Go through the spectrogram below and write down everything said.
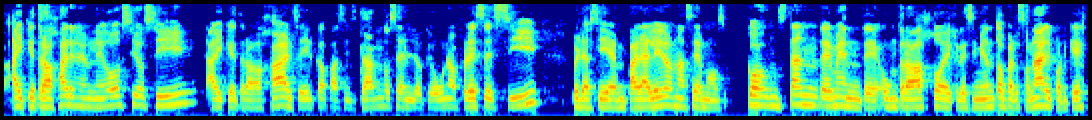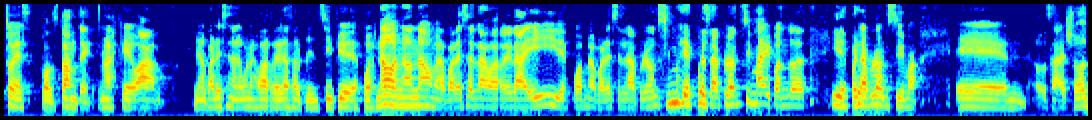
hay que trabajar en el negocio, sí, hay que trabajar, seguir capacitándose en lo que uno ofrece, sí, pero si en paralelo no hacemos constantemente un trabajo de crecimiento personal, porque esto es constante, no es que va, me aparecen algunas barreras al principio y después no, no, no, me aparece la barrera ahí y después me aparece la próxima y después la próxima y cuando y después la próxima. Eh, o sea, yo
